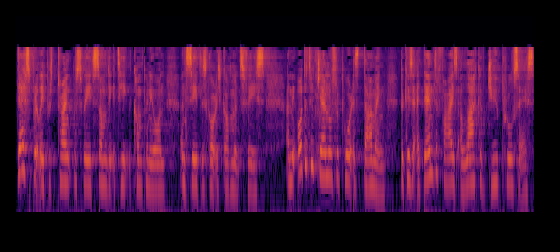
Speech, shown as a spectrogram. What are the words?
desperately per- trying to persuade somebody to take the company on and save the Scottish Government's face. And the Auditor General's report is damning because it identifies a lack of due process.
